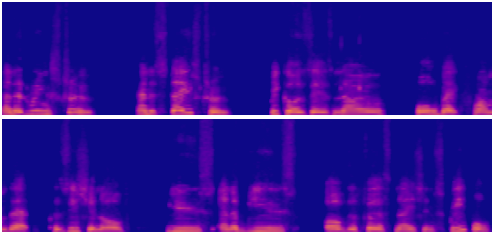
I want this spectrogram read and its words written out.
and it rings true and it stays true because there's no fallback from that position of use and abuse of the First Nations people.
